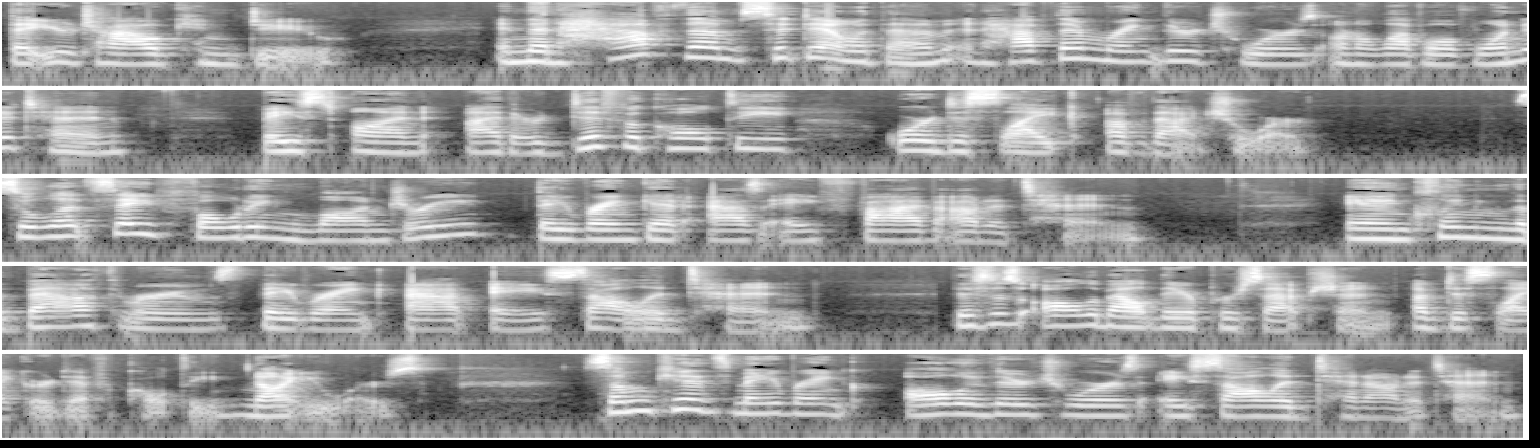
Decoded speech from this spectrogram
that your child can do and then have them sit down with them and have them rank their chores on a level of 1 to 10 based on either difficulty or dislike of that chore. So let's say folding laundry, they rank it as a 5 out of 10. And cleaning the bathrooms, they rank at a solid 10. This is all about their perception of dislike or difficulty, not yours. Some kids may rank all of their chores a solid 10 out of 10.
